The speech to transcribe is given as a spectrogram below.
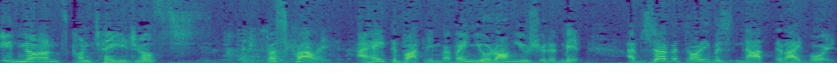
ignorance contagious? Pasquale, I hate to butt in, but when you're wrong, you should admit. Observatory was not the right word.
